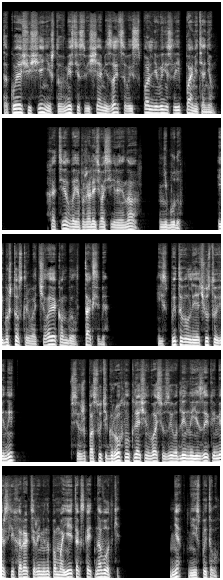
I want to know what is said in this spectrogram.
Такое ощущение, что вместе с вещами Зайцева из спальни вынесли и память о нем. Хотел бы я пожалеть Василия, но не буду. Ибо что скрывать, человек он был так себе. Испытывал ли я чувство вины? Все же, по сути, грохнул Клячин Васю за его длинный язык и мерзкий характер именно по моей, так сказать, наводке. Нет, не испытывал.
